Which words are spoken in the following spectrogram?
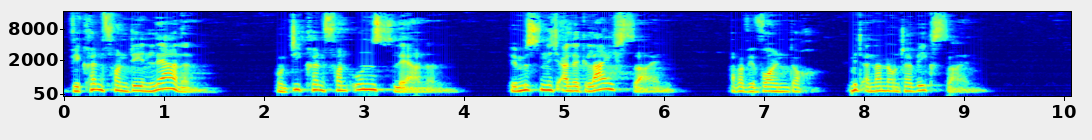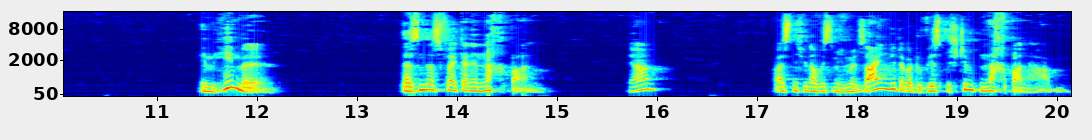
wir können von denen lernen. Und die können von uns lernen. Wir müssen nicht alle gleich sein, aber wir wollen doch miteinander unterwegs sein. Im Himmel, da sind das vielleicht deine Nachbarn. Ja? Weiß nicht genau, wie es im Himmel sein wird, aber du wirst bestimmt Nachbarn haben.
